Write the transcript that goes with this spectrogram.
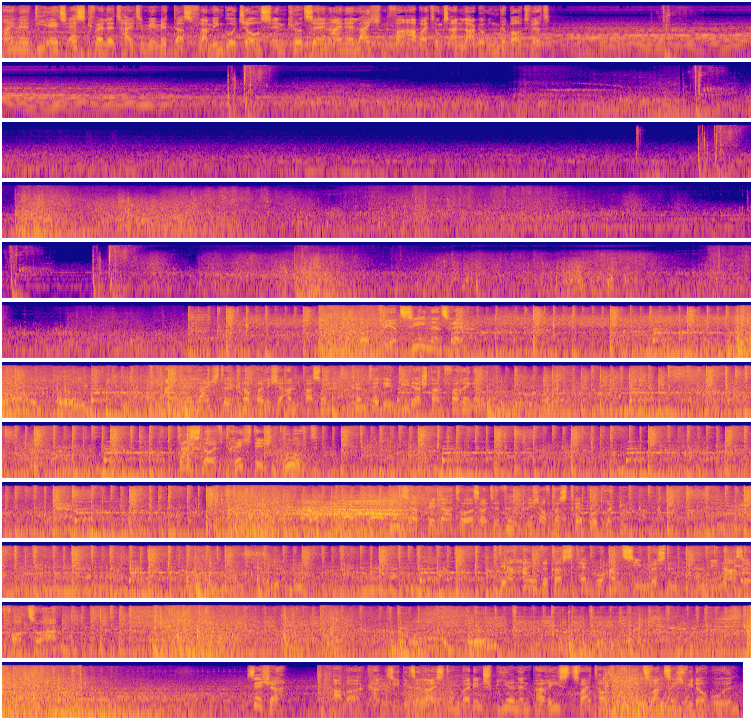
Eine DHS-Quelle teilte mir mit, dass Flamingo Joe's in Kürze in eine Leichenverarbeitungsanlage umgebaut wird. Ziehen ins Rennen. Eine leichte körperliche Anpassung könnte den Widerstand verringern. Das läuft richtig gut. Predator sollte wirklich auf das Tempo drücken. Der Hai wird das Tempo anziehen müssen, um die Nase vorn zu haben. Sicher. Aber kann sie diese Leistung bei den Spielen in Paris 2024 wiederholen?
